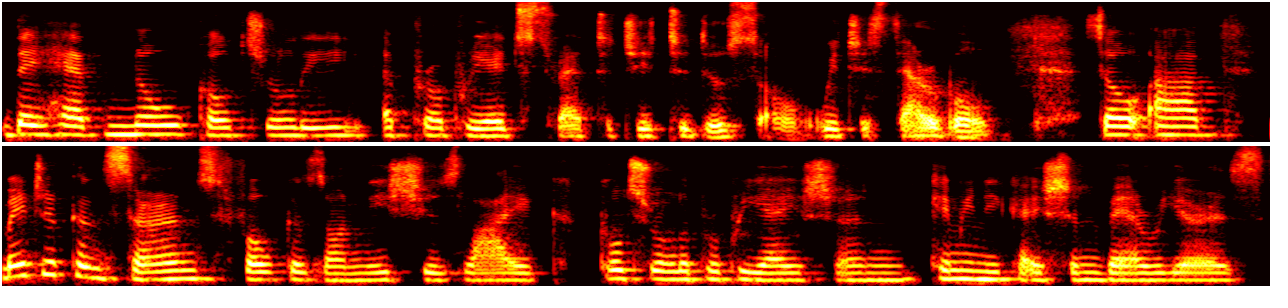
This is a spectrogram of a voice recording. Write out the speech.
they had no culturally appropriate strategy to do so, which is terrible. So, uh, major concerns focus on issues like cultural appropriation, communication barriers,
